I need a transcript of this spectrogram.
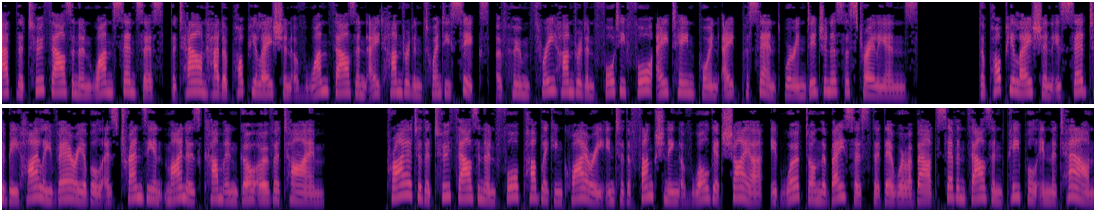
At the 2001 census, the town had a population of 1,826, of whom 344 were Indigenous Australians. The population is said to be highly variable as transient miners come and go over time. Prior to the 2004 public inquiry into the functioning of Walgett Shire, it worked on the basis that there were about 7,000 people in the town,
